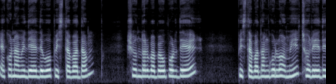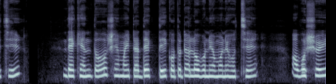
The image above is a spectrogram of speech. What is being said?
এখন আমি দিয়ে দেব পিস্তা বাদাম। সুন্দরভাবে উপর দিয়ে পিস্তা বাদামগুলো আমি ছড়িয়ে দিচ্ছি। দেখেন তো, সেমাইটা দেখতেই কতটা লোভনীয় মনে হচ্ছে। অবশ্যই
